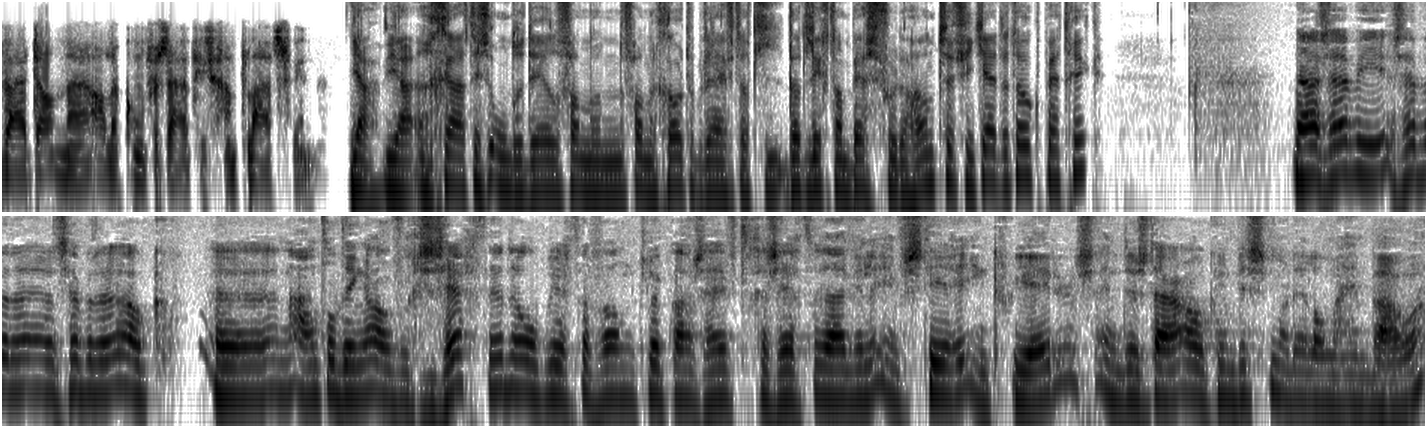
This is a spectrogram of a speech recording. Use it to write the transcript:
waar dan alle conversaties gaan plaatsvinden. Ja, ja, een gratis onderdeel van een, van een groot bedrijf, dat, dat ligt dan best voor de hand. Vind jij dat ook, Patrick? Nou, ze hebben, ze hebben, er, ze hebben er ook uh, een aantal dingen over gezegd. Hè. De oprichter van Clubhouse heeft gezegd... wij willen investeren in creators... en dus daar ook een businessmodel omheen bouwen.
